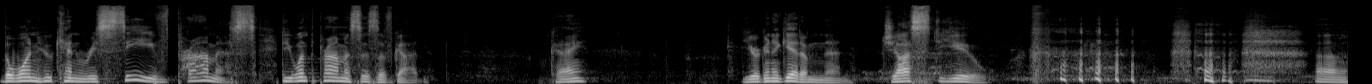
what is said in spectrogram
the one who can receive promise. Do you want the promises of God? Okay? You're going to get them then. Just you. uh,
